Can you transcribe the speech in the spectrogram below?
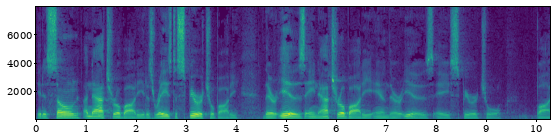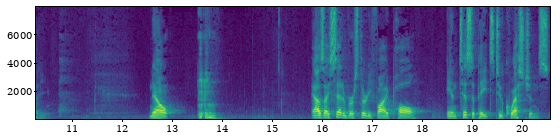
It is sown a natural body, it is raised a spiritual body. There is a natural body and there is a spiritual body. Now, as I said in verse 35, Paul anticipates two questions.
